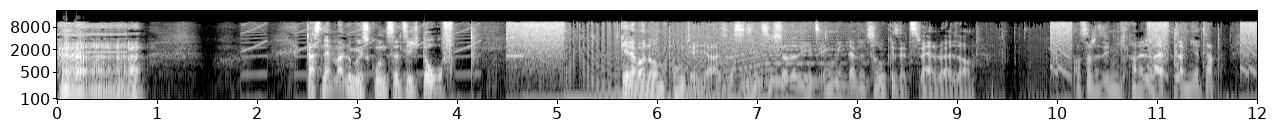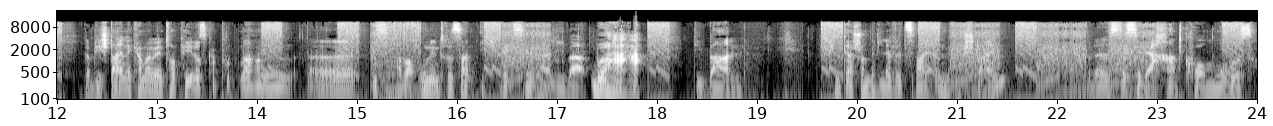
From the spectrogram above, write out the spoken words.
Das nennt man übrigens grundsätzlich doof. Geht aber nur um Punkte hier. Also es ist jetzt nicht so, dass ich jetzt irgendwie ein Level zurückgesetzt werde oder so. Außer, dass ich mich gerade live blamiert habe. Ich glaube, die Steine kann man mit Torpedos kaputt machen. Äh, ist aber uninteressant. Ich wechsle da lieber uahaha, die Bahn. Fängt das schon mit Level 2 an mit dem Stein? Oder ist das hier der Hardcore-Modus?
